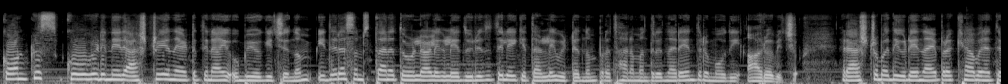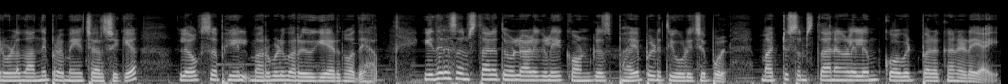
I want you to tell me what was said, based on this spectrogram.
കോൺഗ്രസ് കോവിഡിനെ രാഷ്ട്രീയ നേട്ടത്തിനായി ഉപയോഗിച്ചെന്നും ഇതര സംസ്ഥാന തൊഴിലാളികളെ ദുരിതത്തിലേക്ക് തള്ളിവിട്ടെന്നും പ്രധാനമന്ത്രി നരേന്ദ്രമോദി ആരോപിച്ചു. രാഷ്ട്രപതിയുടെ നയപ്രഖ്യാപനത്തിനുള്ള നന്ദി പ്രമേയ ചർച്ചയ്ക്ക് ലോക്സഭയിൽ മറുപടി പറയുകയായിരുന്നു അദ്ദേഹം. ഇതര സംസ്ഥാന തൊഴിലാളികളെ കോൺഗ്രസ് ഭയപ്പെടുത്തി ഓടിച്ചപ്പോൾ മറ്റു സംസ്ഥാനങ്ങളിലും കോവിഡ് പഴക്കാനിടയായി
